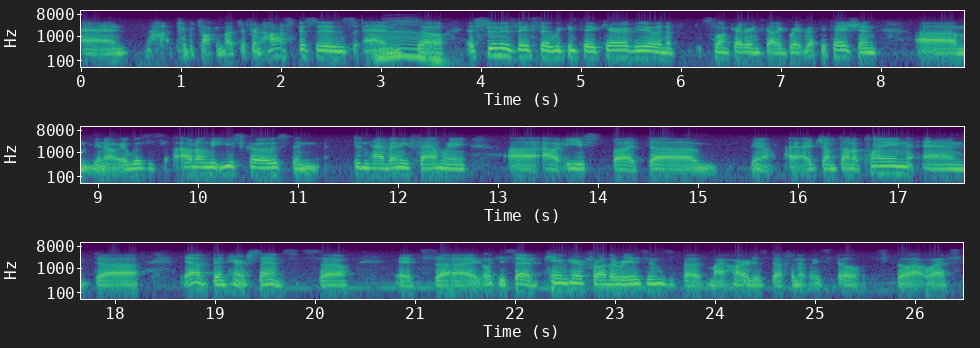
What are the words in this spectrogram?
And people talking about different hospices. And Wow. so as soon as they said, we can take care of you, and if Sloan Kettering's got a great reputation, um, you know, it was out on the East Coast and didn't have any family uh, out east. But, um, you know, I, I jumped on a plane and, uh, yeah, I've been here since. So it's, uh, like you said, came here for other reasons, but my heart is definitely still, still out west.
